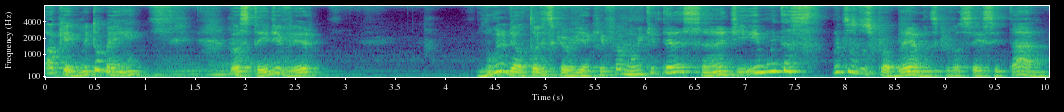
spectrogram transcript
Ok, muito bem, hein? Gostei de ver. O número de autores que eu vi aqui foi muito interessante e muitas muitos dos problemas que vocês citaram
